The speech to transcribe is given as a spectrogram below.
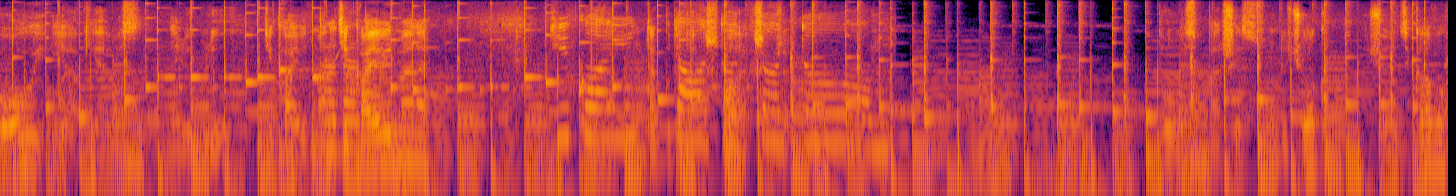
Ой, як я вас не люблю. Тікай від мене, тікай від мене. Тикай. Ну, Так буде легше, полегше вже. Ось перший сундучок. Що тут цікавого?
